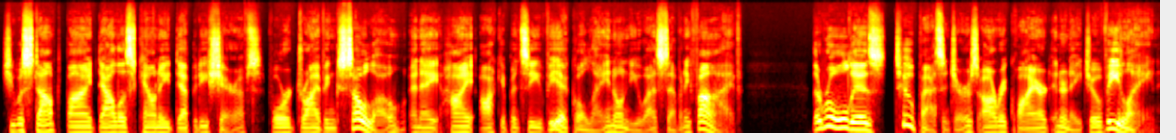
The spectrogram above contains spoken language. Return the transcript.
she was stopped by Dallas County deputy sheriffs for driving solo in a high occupancy vehicle lane on US 75. The rule is two passengers are required in an HOV lane.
